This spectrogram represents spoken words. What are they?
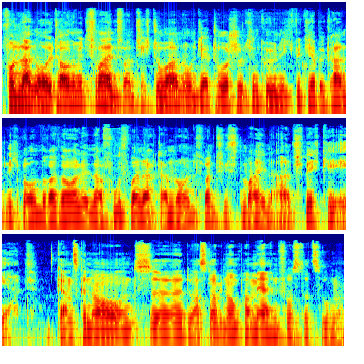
von Lange-Holthausen mit 22 Toren und der Torschützenkönig wird ja bekanntlich bei unserer Sauerländer Fußballnacht am 29. Mai in Arnsberg geehrt. Ganz genau und äh, du hast, glaube ich, noch ein paar mehr Infos dazu, ne?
